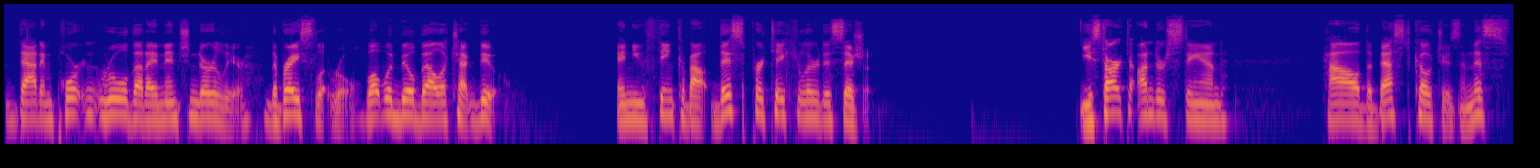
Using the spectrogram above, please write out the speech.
that important rule that I mentioned earlier, the bracelet rule, what would Bill Belichick do? And you think about this particular decision, you start to understand how the best coaches, and this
